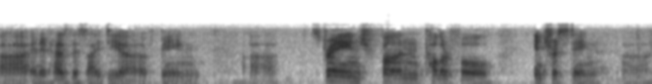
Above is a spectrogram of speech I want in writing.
uh, and it has this idea of being uh, strange, fun, colorful, interesting, uh,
